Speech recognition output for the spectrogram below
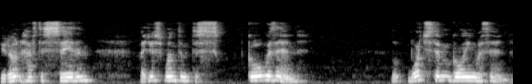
You don't have to say them. I just want them to go within, watch them going within,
